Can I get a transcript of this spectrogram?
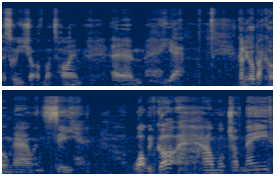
a screenshot of my time um, yeah gonna go back home now and see what we've got how much I've made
